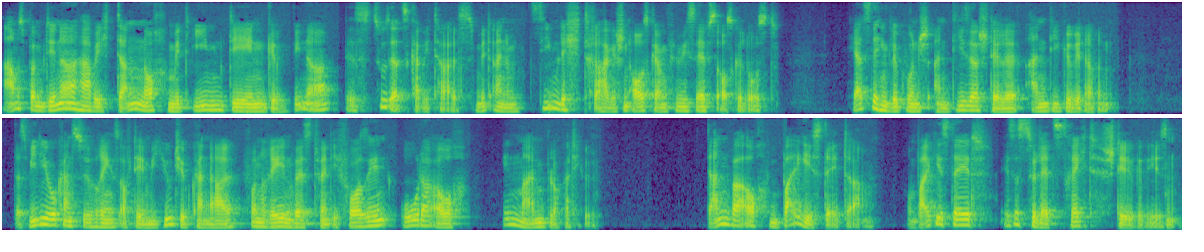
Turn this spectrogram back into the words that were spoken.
Abends beim Dinner habe ich dann noch mit ihm den Gewinner des Zusatzkapitals mit einem ziemlich tragischen Ausgang für mich selbst ausgelost. Herzlichen Glückwunsch an dieser Stelle an die Gewinnerin. Das Video kannst du übrigens auf dem YouTube-Kanal von Reinvest24 sehen oder auch in meinem Blogartikel. Dann war auch Bulky State da. Um Bulky State ist es zuletzt recht still gewesen.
